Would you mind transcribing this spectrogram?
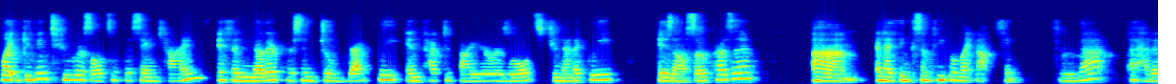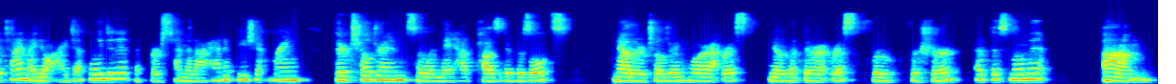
like giving two results at the same time. If another person directly impacted by your results genetically is also present. Um, and I think some people might not think through that ahead of time. I know I definitely did it the first time that I had a patient bring their children. So when they had positive results, now their children who are at risk know that they're at risk for, for sure at this moment. Um,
